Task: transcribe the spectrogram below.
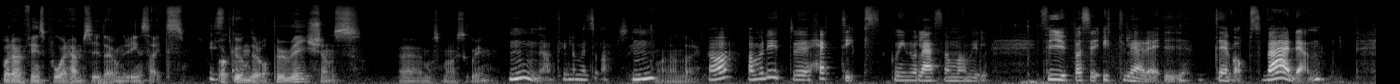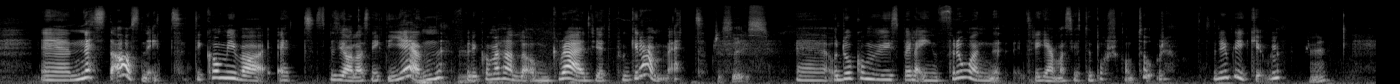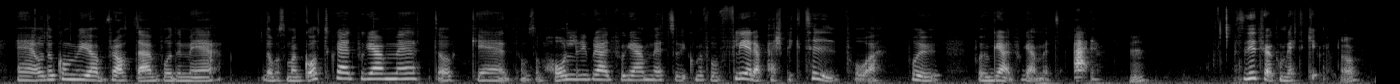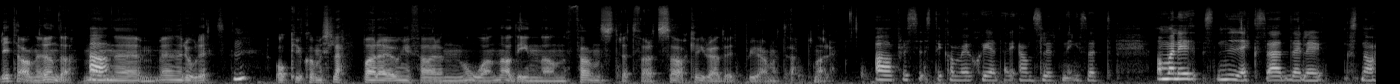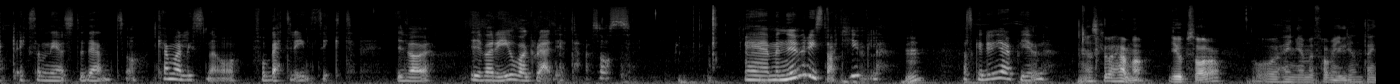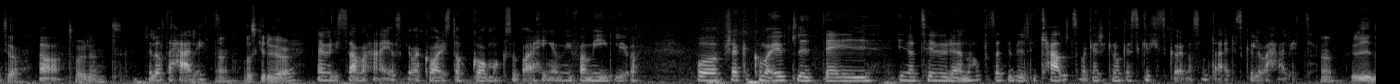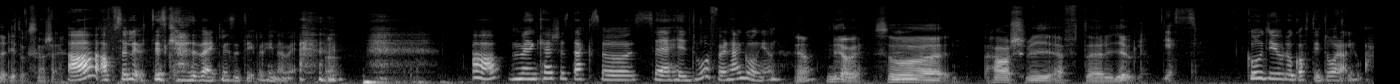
Och den finns på vår hemsida under Insights. Just Och det. under Operations eh, måste man också gå in. Mm, ja, till och med så. Så Mm. hittar man den där. Ja, ja, men det är ett eh, hett tips. Gå in och läsa om man vill fördjupa sig ytterligare i DevOps-världen. Eh, nästa avsnitt, det kommer ju vara ett specialavsnitt igen. För det kommer handla om Graduate-programmet. Precis. Eh, och då kommer vi spela in från Tregammas Göteborgskontor. Så det blir kul. Mm. Eh, och då kommer vi att prata både med de som har gått grad-programmet och eh, de som håller i grad-programmet. Så vi kommer få flera perspektiv på, på, hur, på hur grad-programmet är. Mm. Så det tror jag kommer bli jättekul. Ja, lite annorlunda, Ja. men, eh, men roligt. Mm. Och vi kommer släppa det ungefär en månad innan fönstret för att söka graduate-programmet öppnar. Ja, precis. Det kommer ske där i anslutning. Så att om man är nyexad eller snart examinerad student så kan man lyssna och få bättre insikt i vad, i vad det är att vara graduate här hos oss. Eh, men nu är det ju snart jul. Mm. Vad ska du göra på jul? Jag ska vara hemma i Uppsala och hänga med familjen tänkte jag. Ja, Ta det lugnt. Det låter härligt. Ja, vad ska du göra? Nej, men det är samma här. Jag ska vara kvar i Stockholm också, bara hänga med min familj och, och försöka komma ut lite i, i naturen. Hoppas att det blir lite kallt så man kanske kan åka skridskor eller sånt där. Det skulle vara härligt. Ja, rida lite också kanske? Ja, absolut. Det ska jag verkligen se till att hinna med. Ja. Ja, men kanske dags att säga hej då för den här gången. Ja, det gör vi. Så hörs vi efter jul. Yes. God jul och gott nytt år allihopa.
